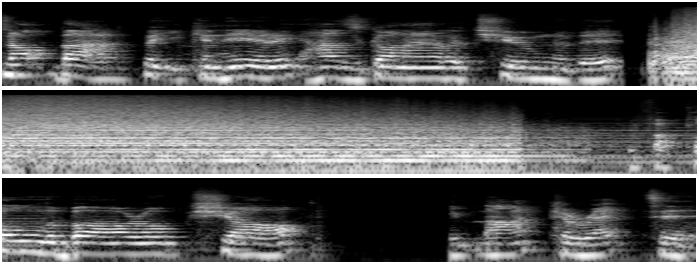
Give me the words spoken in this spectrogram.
It's not bad, but you can hear it has gone out of tune a bit. If I pull the bar up sharp, it might correct it.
